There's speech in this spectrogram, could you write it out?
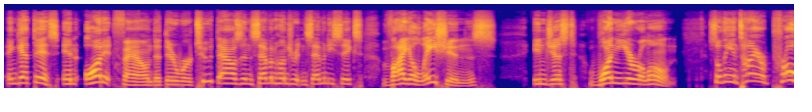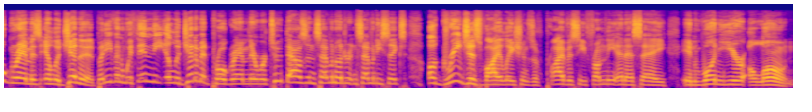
And get this an audit found that there were 2,776 violations in just one year alone. So the entire program is illegitimate, but even within the illegitimate program, there were 2,776 egregious violations of privacy from the NSA in one year alone.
